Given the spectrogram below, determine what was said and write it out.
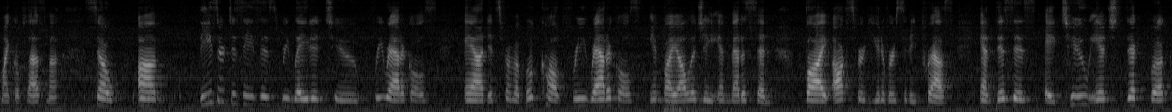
mycoplasma. So um, these are diseases related to free radicals, and it's from a book called Free Radicals in Biology and Medicine by Oxford University Press. And this is a two inch thick book.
